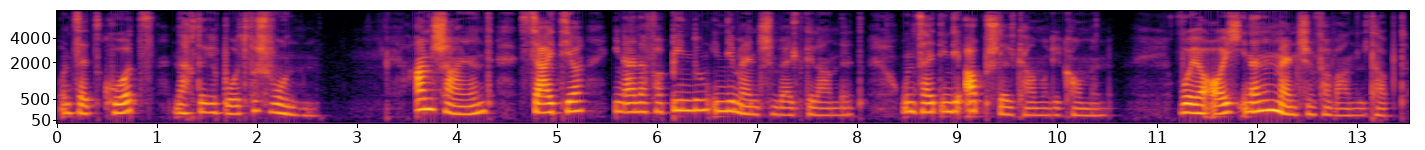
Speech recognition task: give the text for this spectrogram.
und seid kurz nach der Geburt verschwunden. Anscheinend seid ihr in einer Verbindung in die Menschenwelt gelandet und seid in die Abstellkammer gekommen, wo ihr euch in einen Menschen verwandelt habt.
